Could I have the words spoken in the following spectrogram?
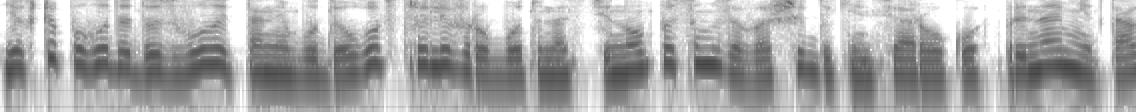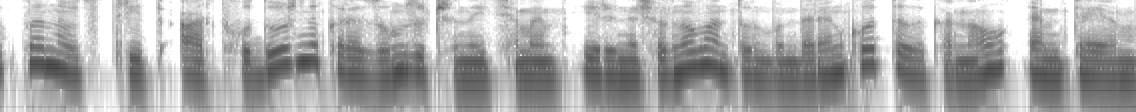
Якщо погода дозволить та не буде обстрілів, роботу над стінописом завершить до кінця року. Принаймні так планують стріт-арт художник разом з ученицями. Ірина Чернова, Антон Бондаренко, телеканал МТМ.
